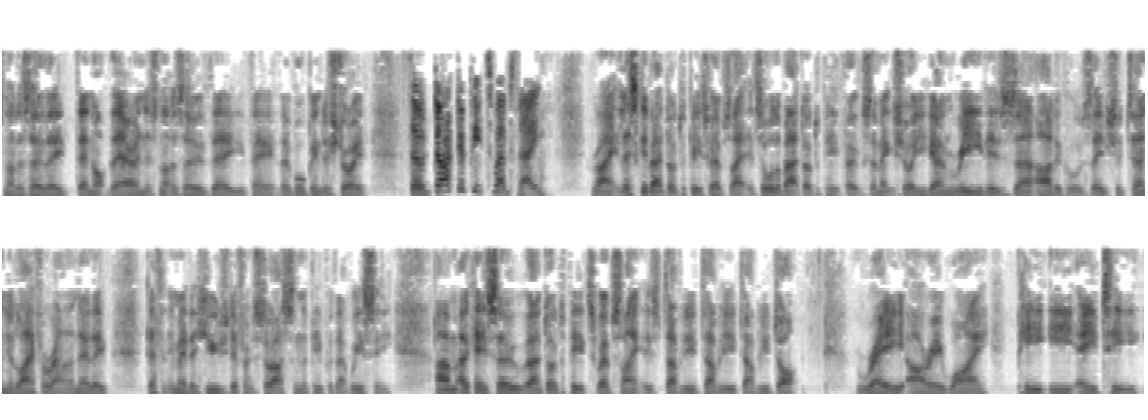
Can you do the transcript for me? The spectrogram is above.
It's not as though they, they're not there, and it's not as though they, they, they've all been destroyed. So Dr. Peat's website, Right, let's give out Dr. Peat's website. It's all about Dr. Peat, folks, so make sure you go and read his uh, articles. They should turn your life around. I know they've definitely made a huge difference to us and the people that we see. Um, okay, so uh, Dr. Peat's website is www.ray, R-A-Y, P-E-A-T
